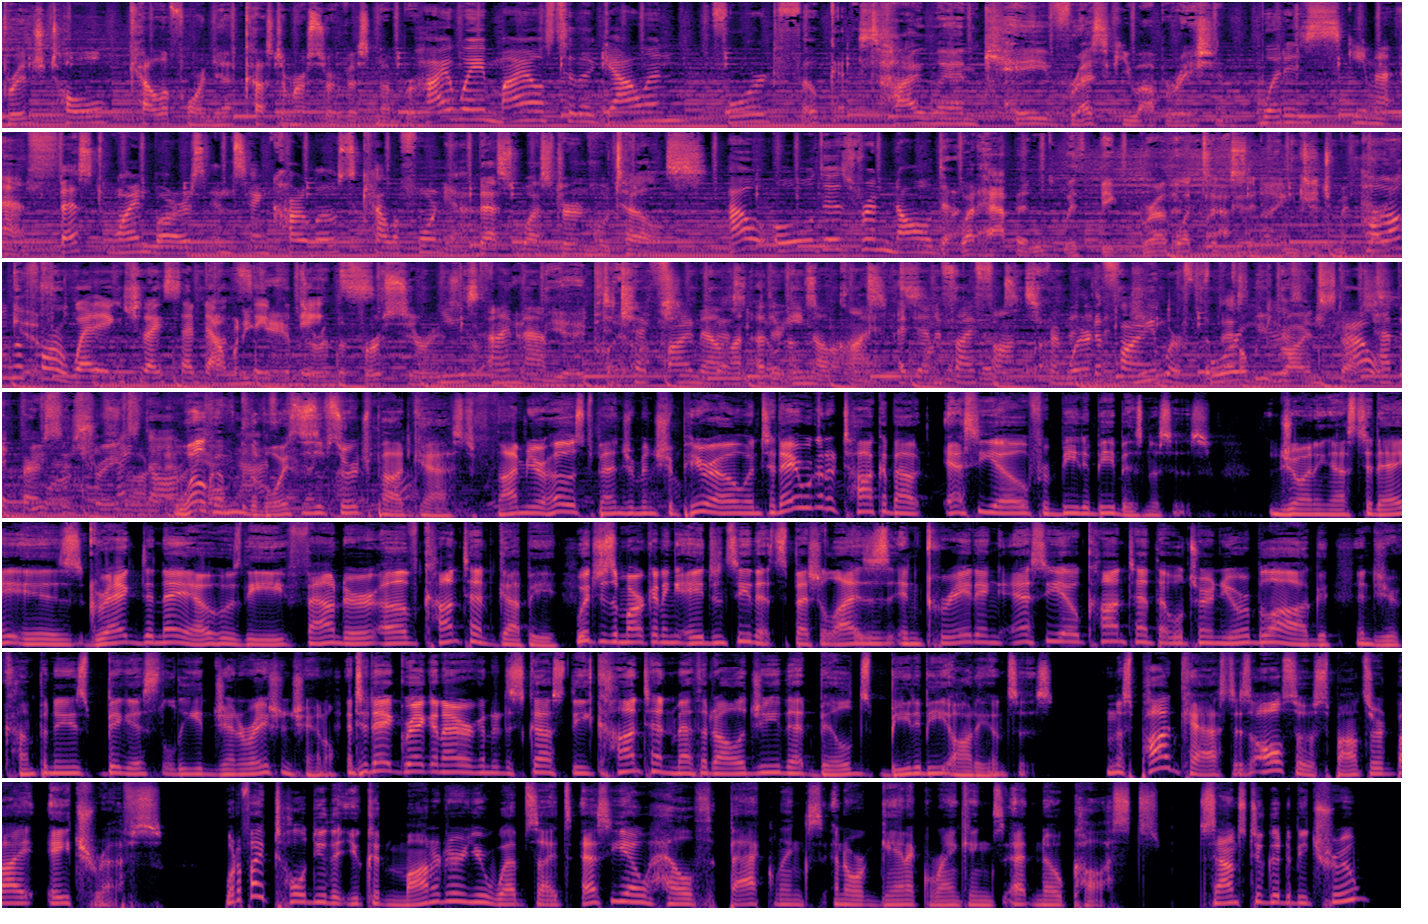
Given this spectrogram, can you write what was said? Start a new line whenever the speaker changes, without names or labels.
Bridge Toll, California customer service number.
Highway miles to the gallon, Ford Focus.
Thailand cave rescue operation.
What is Schema F?
Best wine bars in San Carlos, California.
Best Western hotels.
How old is Ronaldo?
What happened with Big Brother?
What's a good
night?
engagement?
How long
gift?
before a wedding should I send out
How many
save
games
the
are in the
dates?
first series?
Use
of the
IMAP to check
playoffs?
email on other email clients. Identify fonts from
Where to find
We were
the
four years
Bryant
in
stats.
college.
Have it burned.
Recent trades.
My dog
Welcome to the. Voices of Search podcast. I'm your host, Benjamin Shapiro, and today we're going to talk about SEO for B2B businesses. Joining us today is Greg Digneo, who's the founder of Content Guppy, which is a marketing agency that specializes in creating SEO content that will turn your blog into your company's biggest lead generation channel. And today, Greg and I are going to discuss the content methodology that builds B2B audiences. And this podcast is also sponsored by Ahrefs. What if I told you that you could monitor your website's SEO health, backlinks, and organic rankings at no costs? Sounds too good to be true?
